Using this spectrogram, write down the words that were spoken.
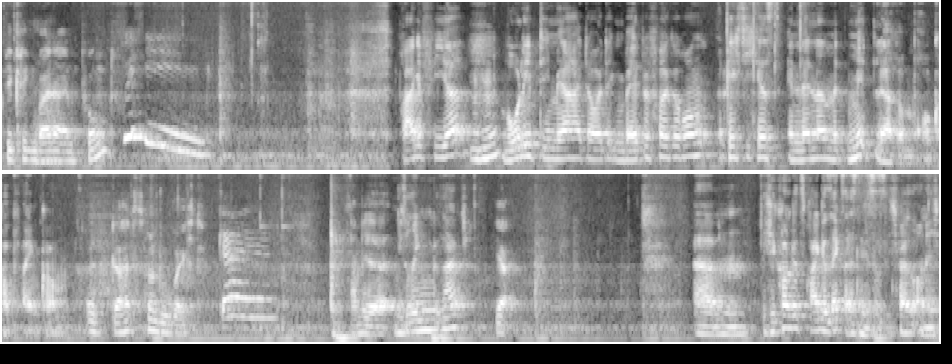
Wir kriegen beide einen Punkt. Hui. Frage 4. Wo lebt die Mehrheit der heutigen Weltbevölkerung? Richtig ist in Ländern mit mittlerem Pro-Kopf-Einkommen. Oh, da hattest nur du recht. Geil. Haben wir niedrigen gesagt? Ja. Ähm, hier kommt jetzt Frage 6 als nächstes. Ich weiß auch nicht.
